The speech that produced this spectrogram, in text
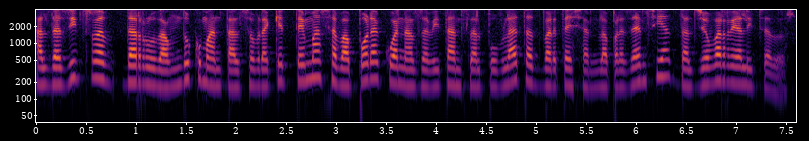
El desig de rodar un documental sobre aquest tema s'evapora quan els habitants del poblat adverteixen la presència dels joves realitzadors.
